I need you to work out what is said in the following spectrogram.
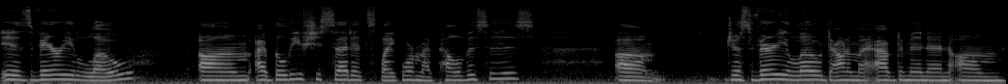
is very low. Um, I believe she said it's like where my pelvis is, um, just very low down in my abdomen, and um,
